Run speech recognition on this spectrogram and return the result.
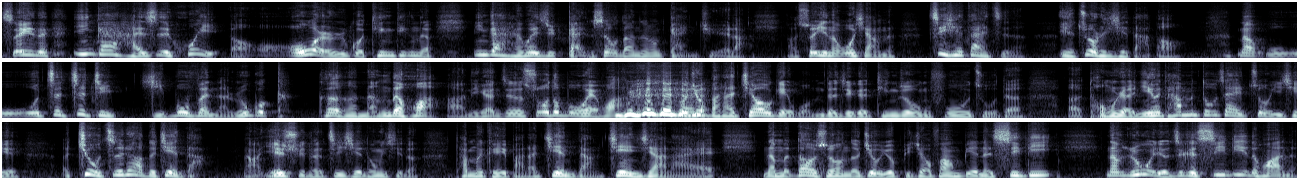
所以呢，应该还是会哦，偶尔如果听听呢，应该还会去感受到那种感觉啦。啊。所以呢，我想呢，这些袋子呢也做了一些打包。那我我我这这几几部分呢，如果可。可能的话啊，你看这个说都不会话，我就把它交给我们的这个听众服务组的呃同仁，因为他们都在做一些呃旧资料的建档。啊，也许呢这些东西呢，他们可以把它建档建下来，那么到时候呢就有比较方便的 CD。那如果有这个 CD 的话呢，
